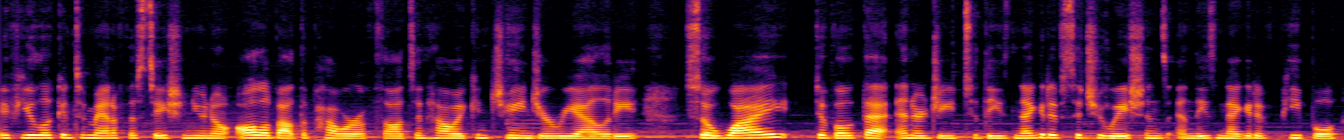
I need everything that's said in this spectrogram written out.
If you look into manifestation, you know all about the power of thoughts and how it can change your reality. So, why devote that energy to these negative situations and these negative people?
